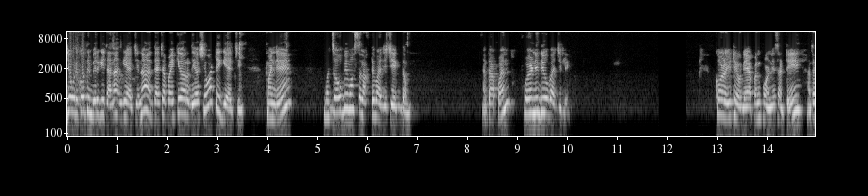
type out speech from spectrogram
जेवढी कोथिंबीर घ्यायच्या ना घ्यायची ना त्याच्यापैकी अर्धी अशी वाटी घ्यायची. म्हणजे मग चव बी मस्त लागते भाजीची एकदम. आता आपण फोडणी देऊ भाजीले. कळी ठेवली आपण फोडणीसाठी. आता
